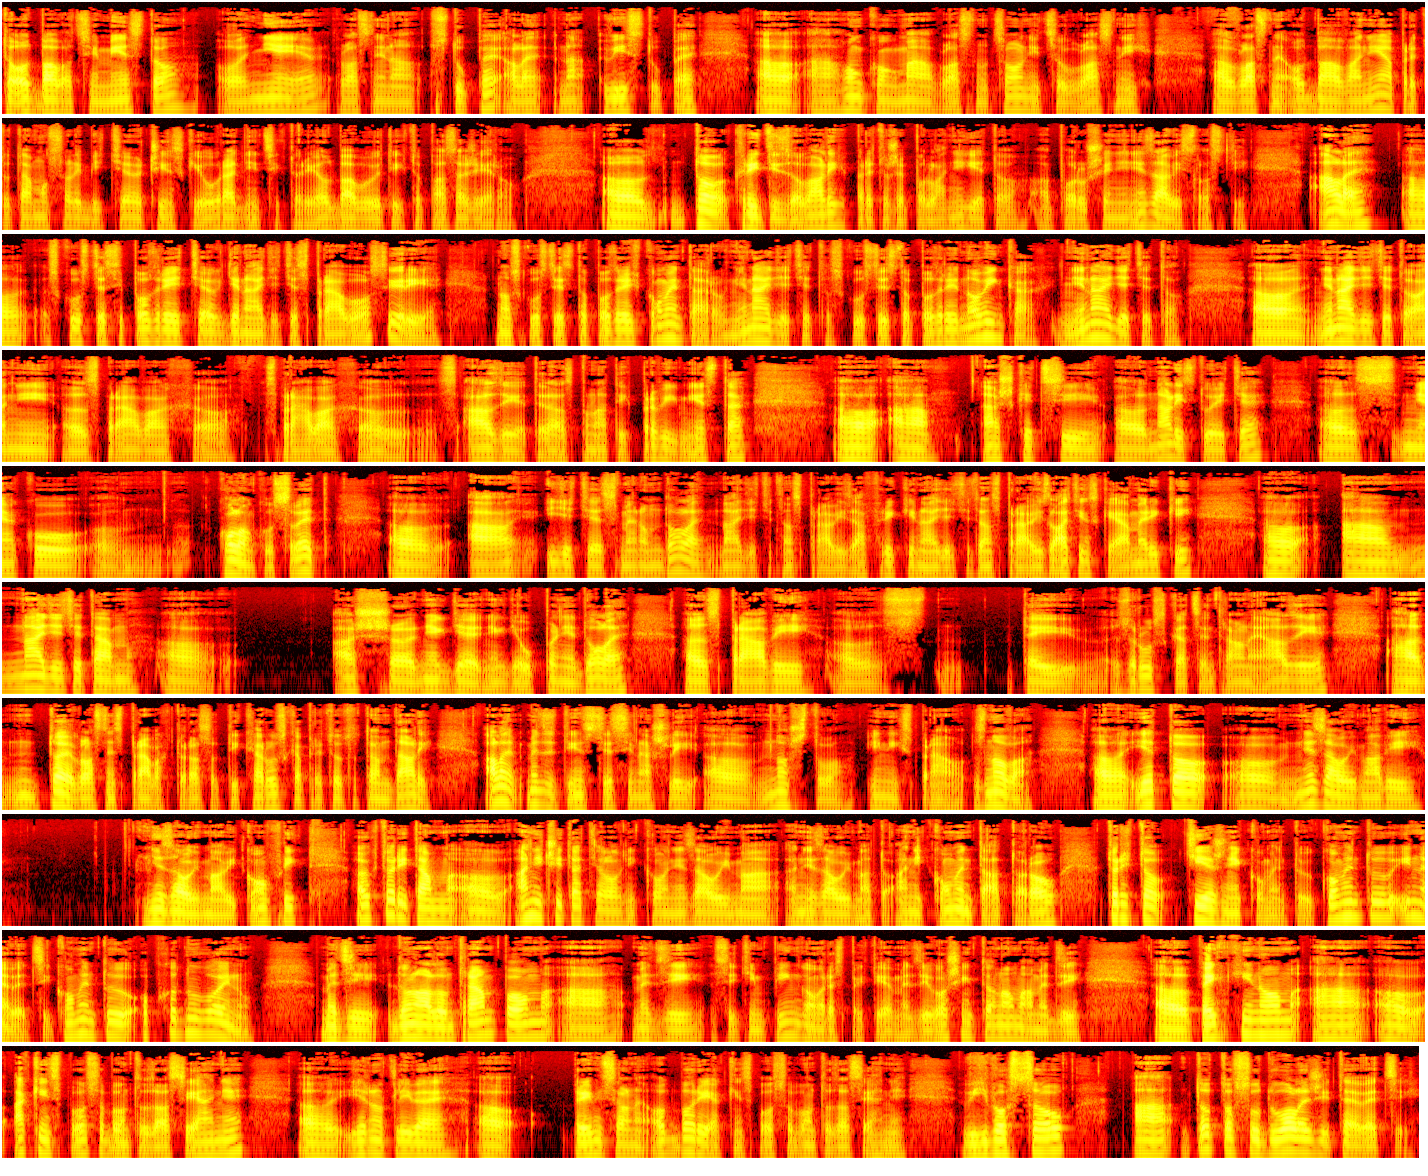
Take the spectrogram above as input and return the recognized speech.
to odbavovacie miesto nie je vlastne na vstupe, ale na výstupe a Hongkong má vlastnú colnicu, vlastných vlastné odbávanie a preto tam museli byť čínsky úradníci, ktorí odbavujú týchto pasažierov. To kritizovali, pretože podľa nich je to porušenie nezávislosti. Ale skúste si pozrieť, kde nájdete správu o Sýrie. No skúste si to pozrieť v komentároch, nenájdete to. Skúste si to pozrieť v novinkách, nenájdete to. Nenájdete to ani v správach, správach z Ázie, teda aspoň na tých prvých miestach. A až keď si nalistujete nejakú kolónku svet, a idete smerom dole, nájdete tam správy z Afriky, nájdete tam správy z Latinskej Ameriky a nájdete tam až niekde, niekde úplne dole správy tej z Ruska, Centrálnej Ázie a to je vlastne správa, ktorá sa týka Ruska, preto to tam dali. Ale medzi tým ste si našli množstvo iných správ. Znova, je to nezaujímavý nezaujímavý konflikt, ktorý tam e, ani čitateľov nikoho nezaujíma a nezaujíma to ani komentátorov, ktorí to tiež nekomentujú. Komentujú iné veci, komentujú obchodnú vojnu medzi Donaldom Trumpom a medzi Xi Jinpingom, respektíve medzi Washingtonom a medzi e, Pekinom a e, akým spôsobom to zasiahne jednotlivé priemyselné odbory, akým spôsobom to zasiahne vývozcov, a toto sú dôležité veci. E,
